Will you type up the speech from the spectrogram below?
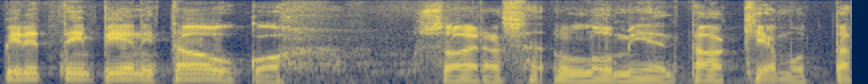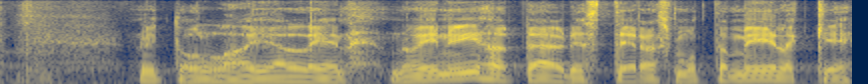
Pidettiin pieni tauko sairaslomien takia, mutta nyt ollaan jälleen, no ei nyt ihan täydesteräs, mutta melkein.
